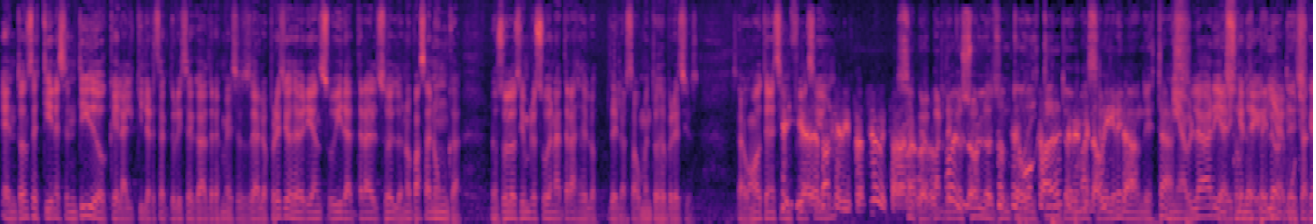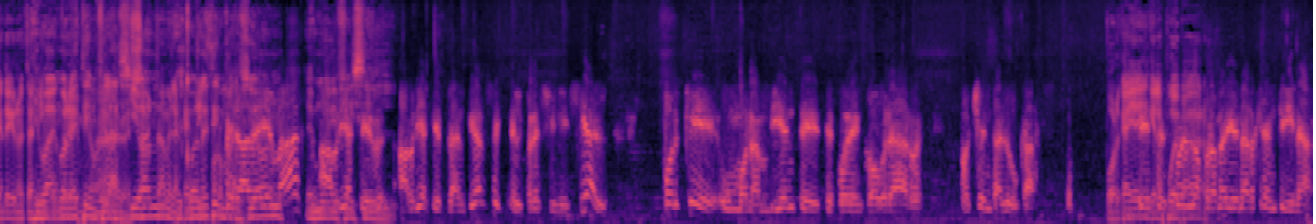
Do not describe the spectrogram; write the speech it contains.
entonces tiene sentido que el alquiler se actualice cada tres meses. O sea, los precios deberían subir atrás del sueldo. No pasa nunca. Los sueldos siempre sueben atrás de los, de los aumentos de precios. O sea, cuando vos tenés Sí, y inflación, además la inflación está Sí, pero aparte los sueldos son todos distintos en base al gremio donde estás. ni hablar y hay, gente, y hay mucha gente que no está en Igual con esta ¿eh? inflación, con esta informal. Pero inflación además es muy habría difícil. que, habría que plantearse el precio inicial. ¿Por qué un monambiente te pueden cobrar 80 lucas? Porque hay alguien que la el puede pagar. promedio en Argentina.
